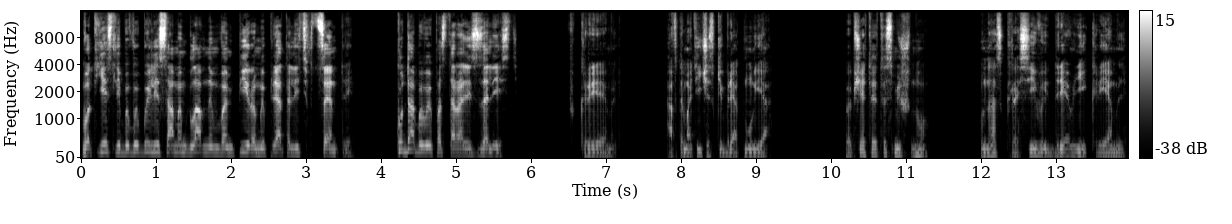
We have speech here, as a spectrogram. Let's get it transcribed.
Вот если бы вы были самым главным вампиром и прятались в центре, куда бы вы постарались залезть? В Кремль. Автоматически брякнул я. Вообще-то это смешно. У нас красивый древний Кремль.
